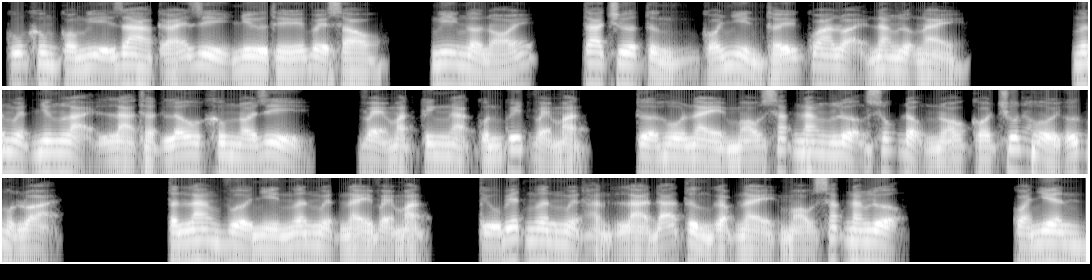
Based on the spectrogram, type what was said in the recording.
cũng không có nghĩ ra cái gì như thế về sau, nghi ngờ nói, ta chưa từng có nhìn thấy qua loại năng lượng này. Ngân nguyệt nhưng lại là thật lâu không nói gì, vẻ mặt kinh ngạc quấn quýt vẻ mặt, tựa hồ này máu sắc năng lượng xúc động nó có chút hồi ức một loại. Tần lang vừa nhìn ngân nguyệt này vẻ mặt tiểu biết ngân nguyệt hẳn là đã từng gặp này máu sắc năng lượng quả nhiên,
